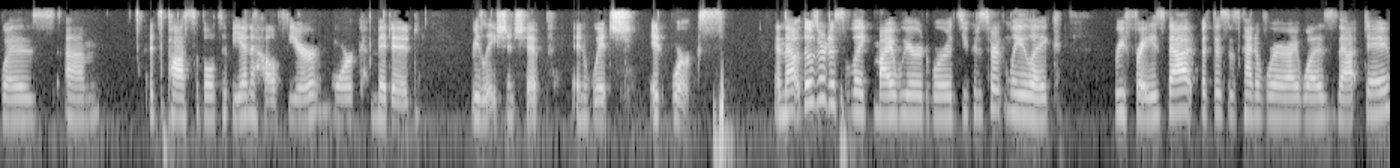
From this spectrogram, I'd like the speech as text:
was um, it's possible to be in a healthier, more committed relationship in which it works. And that those are just like my weird words. You can certainly like rephrase that but this is kind of where i was that day.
